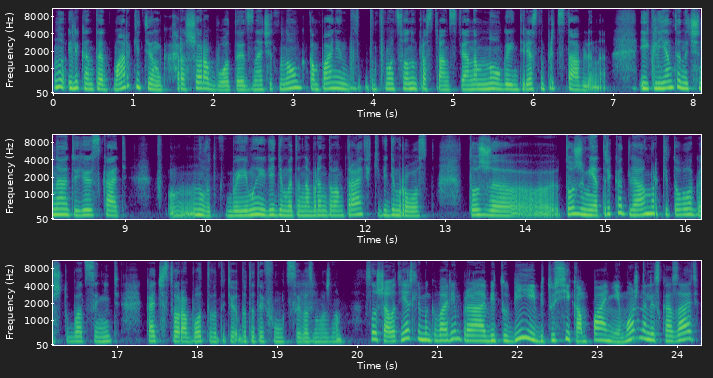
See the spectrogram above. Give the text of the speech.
ну или контент-маркетинг хорошо работает. Значит, много компаний в информационном пространстве, она много интересно представлена. И клиенты начинают ее искать ну вот как бы и мы видим это на брендовом трафике, видим рост. Тоже, тоже метрика для маркетолога, чтобы оценить качество работы вот, эти, вот этой функции, возможно. Слушай, а вот если мы говорим про B2B и B2C компании, можно ли сказать,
